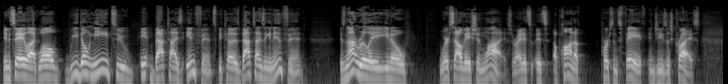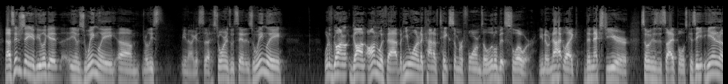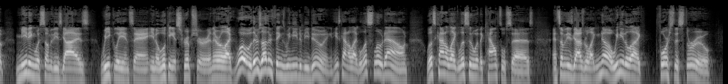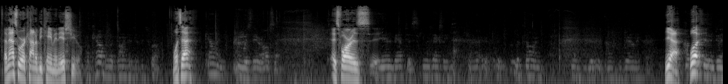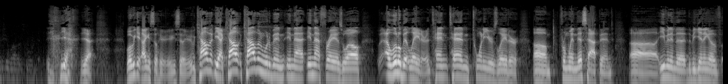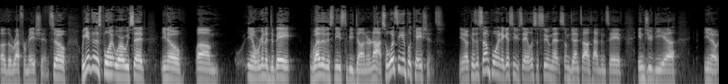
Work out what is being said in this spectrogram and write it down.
and say like, well, we don't need to baptize infants because baptizing an infant is not really you know where salvation lies, right? It's it's upon a person's faith in Jesus Christ. Now it's interesting if you look at you know Zwingli, um, or at least you know, I guess uh, historians would say that Zwingli would have gone, gone on with that, but he wanted to kind of take some reforms a little bit slower. You know, not like the next year, some of his disciples, because he, he ended up meeting with some of these guys weekly and saying, you know, looking at scripture, and they were like, whoa, there's other things we need to be doing. And he's kind of like, well, let's slow down. Let's kind of like listen to what the council says. And some of these guys were like, no, we need to like force this through. And that's where it kind of became an issue. What's that? Calvin was there also. As far as yeah well yeah yeah well we can, i can still hear you you can still hear you calvin yeah Cal, calvin would have been in that in that fray as well a little bit later 10, 10 20 years later um, from when this happened uh, even in the, the beginning of, of the reformation so we get to this point where we said you know um, you know we're going to debate whether this needs to be done or not. So, what's the implications? You know, because at some point, I guess if you say, let's assume that some Gentiles had been saved in Judea, you know,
